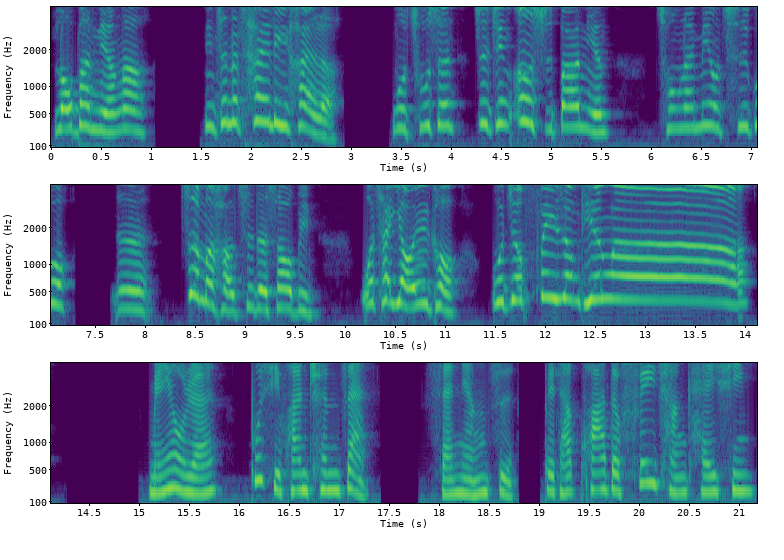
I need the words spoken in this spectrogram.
老板娘啊，你真的太厉害了！我出生至今二十八年。”从来没有吃过，嗯，这么好吃的烧饼，我才咬一口，我就飞上天啦。没有人不喜欢称赞，三娘子被他夸得非常开心。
